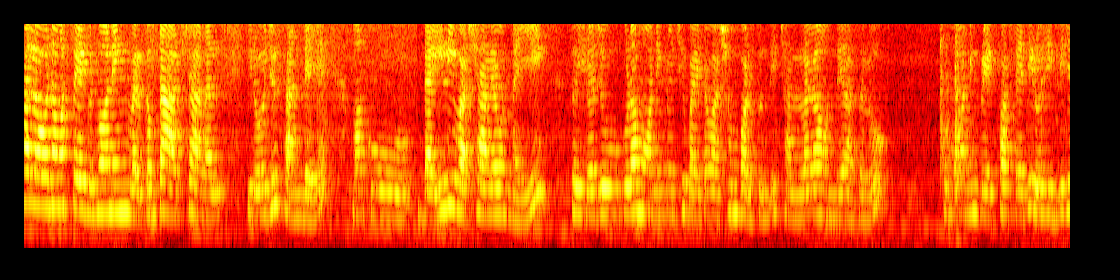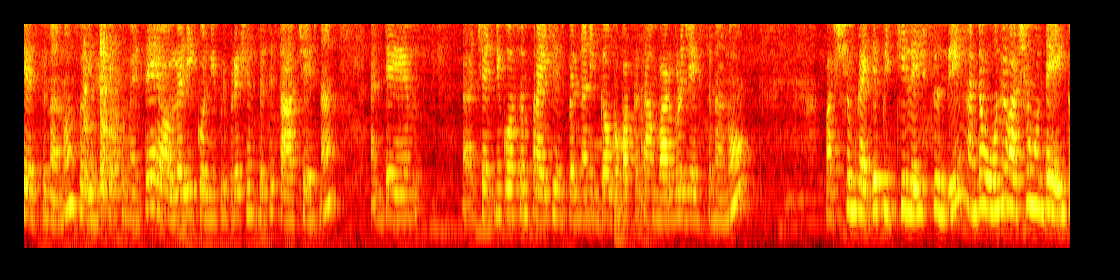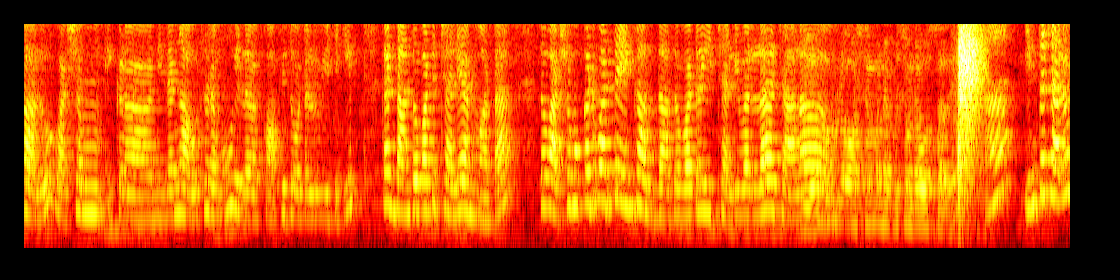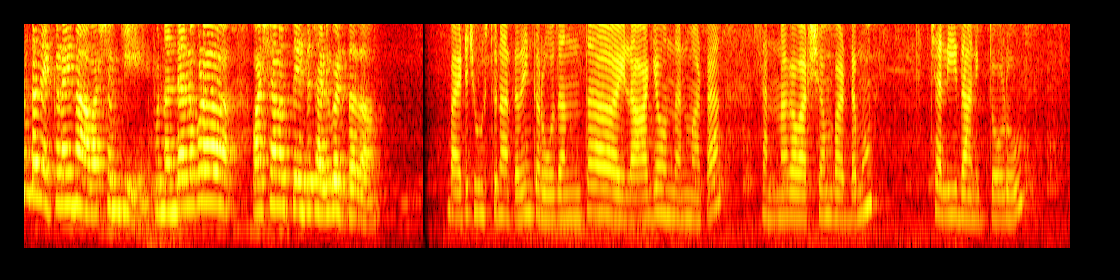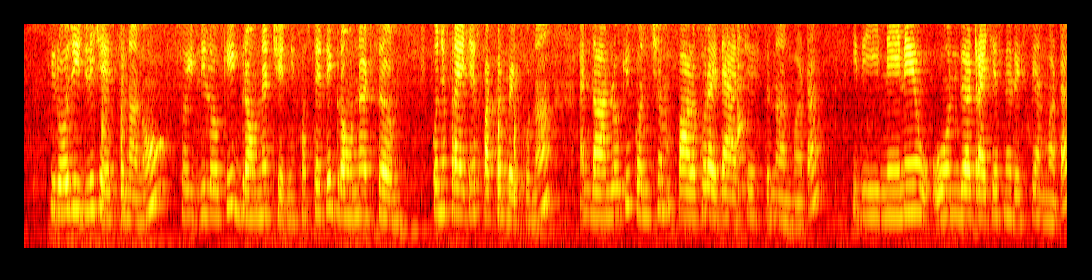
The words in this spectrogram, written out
Hello నమస్తే good morning welcome to our channel. ఈరోజు Sunday మాకు డైలీ వర్షాలే ఉన్నాయి. సో ఈరోజు కూడా మార్నింగ్ నుంచి బయట వర్షం పడుతుంది చల్లగా ఉంది అసలు. సో మార్నింగ్ బ్రేక్ఫాస్ట్ అయితే ఈరోజు ఇడ్లీ చేస్తున్నాను. సో ఇడ్లీ కోసం అయితే ఆల్రెడీ కొన్ని ప్రిపరేషన్స్ అయితే స్టార్ట్ చేసిన. అంటే చట్నీ కోసం ఫ్రై చేసి పెట్టినాను ఇంకా ఒక పక్క సాంబార్ కూడా చేస్తున్నాను. వర్షంకి అయితే పిచ్చి లేస్తుంది. అంటే ఓన్లీ వర్షం ఉంటే ఏం కాదు. వర్షం ఇక్కడ నిజంగా అవసరము వీళ్ళ కాఫీ తోటలు వీటికి. కానీ దాంతోపాటు చలి అన్నమాట. సో వర్షం ఒక్కటి పడితే ఏం కాదు. దాంతోపాటు ఈ చలి వల్ల చాలా? ఇంత చలి ఉంటుంది ఎక్కడైనా వర్షంకి. ఇప్పుడు నంద్యాలలో కూడా వర్షాలు వస్తే ఇంత చలి పెడుతుందా? బయట చూస్తున్నారు కదా ఇంకా రోజంతా ఇలాగే ఉందన్నమాట. సన్నగా వర్షం పడ్డము. చలి దానికి తోడు. ఈరోజు ఇడ్లీ చేస్తున్నాను. సో ఇడ్లీలోకి గ్రౌండ్ నట్ చట్నీ. ఫస్ట్ అయితే గ్రౌండ్ నట్స్ um, కొంచెం ఫ్రై చేసి పక్కన పెట్టుకున్నా. అండ్ దానిలోకి కొంచెం పాలకూర అయితే యాడ్ చేస్తున్నా అనమాట ఇది నేనే ఓన్గా ట్రై చేసిన రెసిపీ అనమాట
